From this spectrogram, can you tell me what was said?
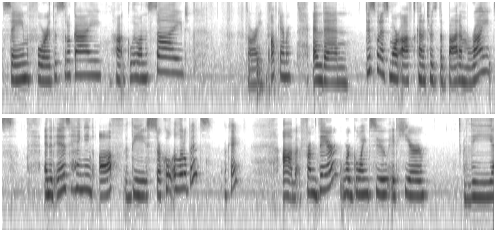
Same for this little guy, hot glue on the side. Sorry, off camera. And then this one is more off kind of towards the bottom right. And it is hanging off the circle a little bit, okay? Um, from there, we're going to adhere the,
